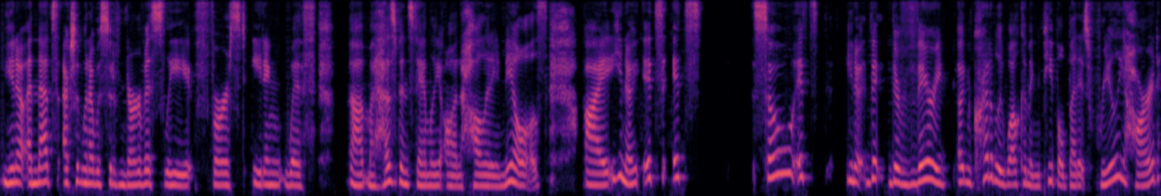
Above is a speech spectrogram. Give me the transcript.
you know, and that's actually when I was sort of nervously first eating with uh, my husband's family on holiday meals. I, you know, it's, it's, so it's you know they're very incredibly welcoming people but it's really hard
